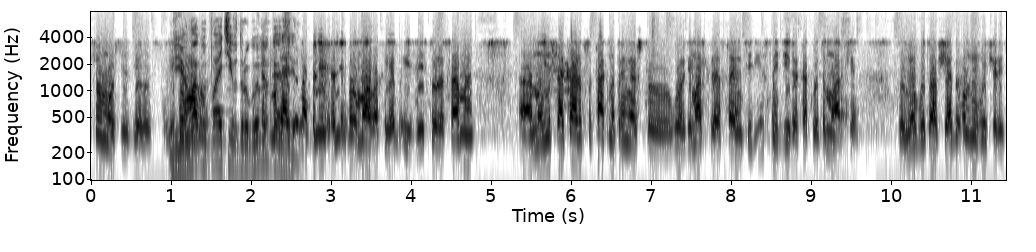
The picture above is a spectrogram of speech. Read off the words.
что вы можете сделать? Либо Я мало, могу пойти в другой магазин. магазин. Либо мало хлеба, и здесь то же самое. А, но если окажется так, например, что в городе Москве останется единственный дилер какой-то марки, то у него будет вообще огромная очередь.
